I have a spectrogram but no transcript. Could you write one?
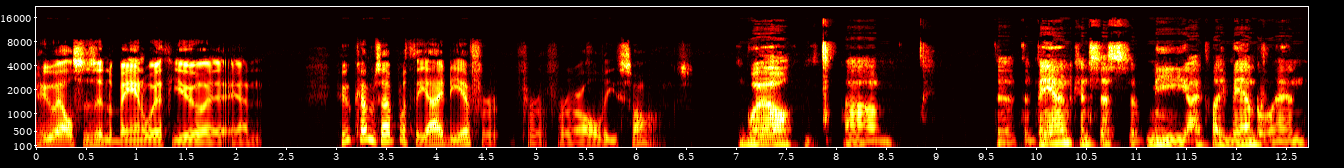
who else is in the band with you, uh, and who comes up with the idea for for for all these songs? Well, um, the the band consists of me. I play mandolin.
